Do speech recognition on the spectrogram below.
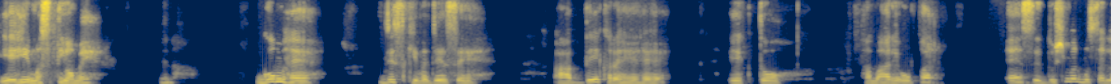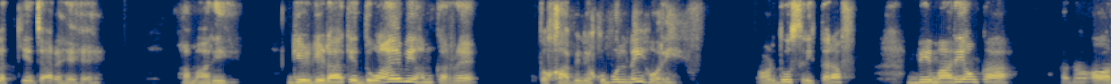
یہی مستیوں میں، ہے نا؟ گم ہے، جس کی وجہ سے آپ دیکھ رہے ہیں، ایک تو ہمارے اوپر ایسے دشمن مسلط کیے جا رہے ہیں، ہماری گڑ گڑا کے دعائیں بھی ہم کر رہے ہیں، تو قابل قبول نہیں ہو رہی۔ اور دوسری طرف، بیماریوں کا نا، اور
